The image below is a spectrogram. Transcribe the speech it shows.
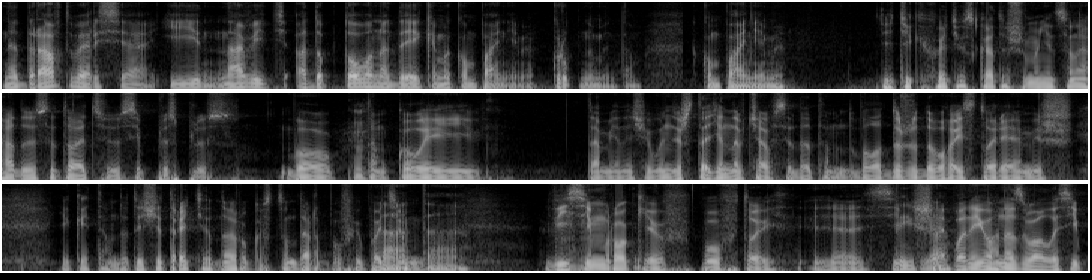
не драфт-версія, і навіть адаптована деякими компаніями, крупними там компаніями. Я тільки хотів сказати, що мені це нагадує ситуацію C. Бо там, коли там я наче в університеті навчався, да, там була дуже довга історія між який там 2003 одна року стандарт був, і потім. Та, та. 8 років був той е, C, Вони його назвали C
